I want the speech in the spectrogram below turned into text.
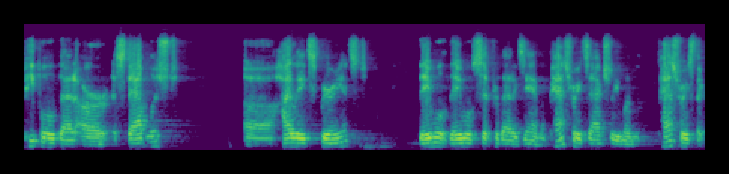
people that are established, uh, highly experienced, they will they will sit for that exam. And pass rates actually when pass rates that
